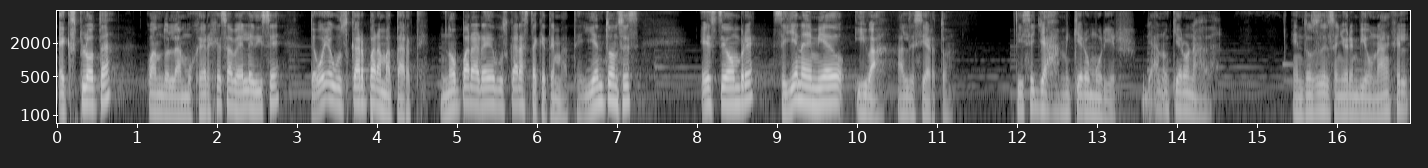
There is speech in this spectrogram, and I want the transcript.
explota cuando la mujer Jezabel le dice, te voy a buscar para matarte, no pararé de buscar hasta que te mate. Y entonces, este hombre se llena de miedo y va al desierto. Dice, ya me quiero morir, ya no quiero nada. Entonces el Señor envía un ángel,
